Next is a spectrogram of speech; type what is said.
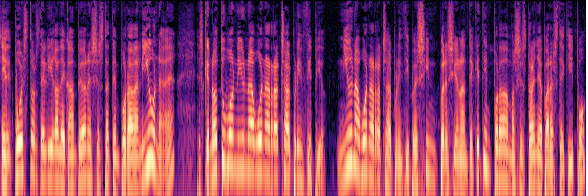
en puestos de Liga de Campeones esta temporada, ni una, ¿eh? Es que no tuvo ni una buena racha al principio, ni una buena racha al principio. Es impresionante. Qué temporada más extraña para este equipo.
